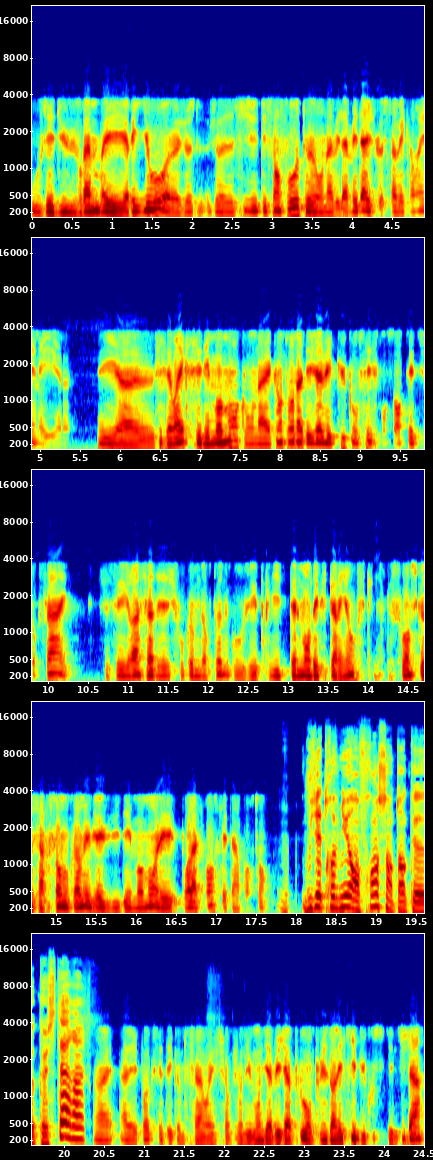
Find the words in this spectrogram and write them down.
où j'ai dû vraiment. Et Rio, euh, je, si j'étais sans faute, euh, on avait la médaille, je le savais quand même. Et, euh, c'est vrai que c'est des moments qu'on a, quand on a déjà vécu, qu'on sait se concentrer sur ça. Et c'est grâce à des chevaux comme Norton que j'ai pris tellement d'expérience. Je pense que ça ressemble quand même. Il y a eu des moments, pour la France, c'était important. Vous êtes revenu en France en tant que, star hein? Ouais, à l'époque, c'était comme ça. Ouais, champion du monde. Il y avait Japlou en plus dans l'équipe, du coup, c'était une star.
